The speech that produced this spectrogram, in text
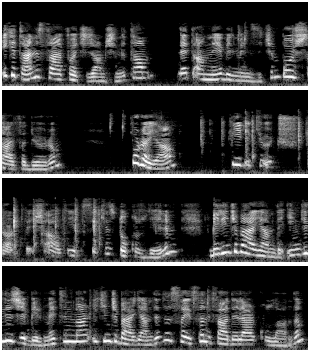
iki tane sayfa açacağım şimdi. Tam net anlayabilmeniz için boş sayfa diyorum. Buraya 1, 2, 3, 4, 5, 6, 7, 8, 9 diyelim. Birinci belgemde İngilizce bir metin var. İkinci belgemde de sayısal ifadeler kullandım.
